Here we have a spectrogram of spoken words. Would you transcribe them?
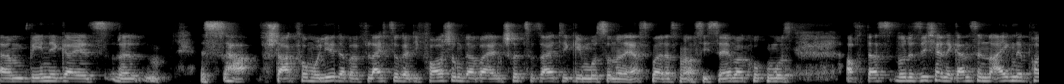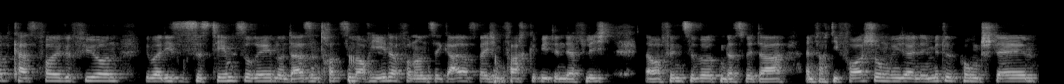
ähm, weniger jetzt, oder ist stark formuliert, aber vielleicht sogar die Forschung dabei einen Schritt zur Seite gehen muss, sondern erstmal, dass man auf sich selber gucken muss. Auch das würde sicher eine ganze eigene Podcast-Folge führen, über dieses System zu reden. Und da sind trotzdem auch jeder von uns, egal aus welchem Fachgebiet, in der Pflicht, darauf hinzuwirken, dass wir da einfach die Forschung wieder in den Mittelpunkt stellen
